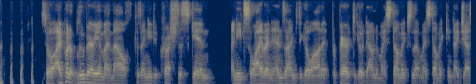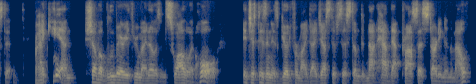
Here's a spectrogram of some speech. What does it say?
so I put a blueberry in my mouth because I need to crush the skin I need saliva and enzymes to go on it, prepare it to go down to my stomach so that my stomach can digest it. Right. I can shove a blueberry through my nose and swallow it whole. It just isn't as good for my digestive system to not have that process starting in the mouth.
